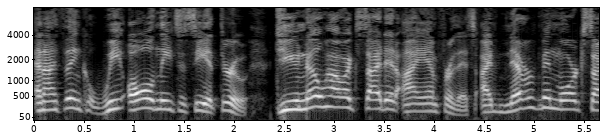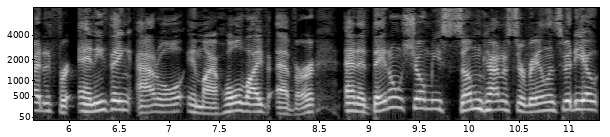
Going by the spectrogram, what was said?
and I think we all need to see it through. Do you know how excited I am for this? I've never been more excited for anything at all in my whole life ever, and if they don't show me some kind of surveillance video,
